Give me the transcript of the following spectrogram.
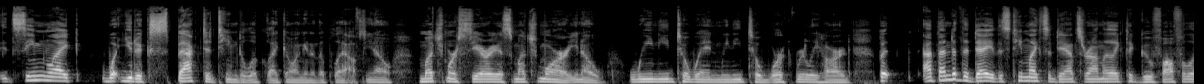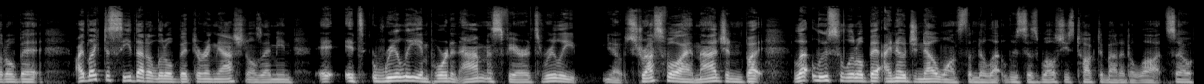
it seemed like what you'd expect a team to look like going into the playoffs. You know, much more serious, much more, you know, we need to win, we need to work really hard. But at the end of the day, this team likes to dance around. They like to goof off a little bit. I'd like to see that a little bit during nationals. I mean, it, it's really important atmosphere. It's really you know stressful, I imagine, but let loose a little bit. I know Janelle wants them to let loose as well. She's talked about it a lot, so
